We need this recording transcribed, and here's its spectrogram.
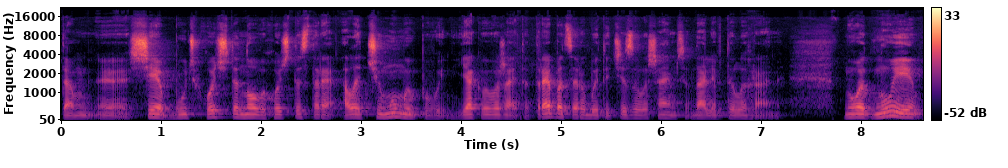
Там е, ще будь хочете нове, хочете старе. Але чому ми повинні? Як ви вважаєте, треба це робити чи залишаємося далі в Телеграмі? Ну от ну і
